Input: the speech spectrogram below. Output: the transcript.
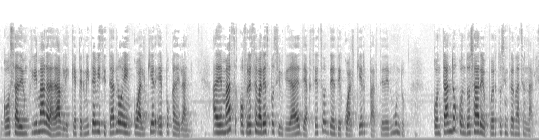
Goza de un clima agradable que permite visitarlo en cualquier época del año. Además, ofrece varias posibilidades de acceso desde cualquier parte del mundo, contando con dos aeropuertos internacionales,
